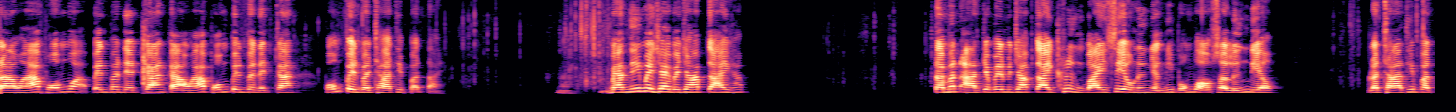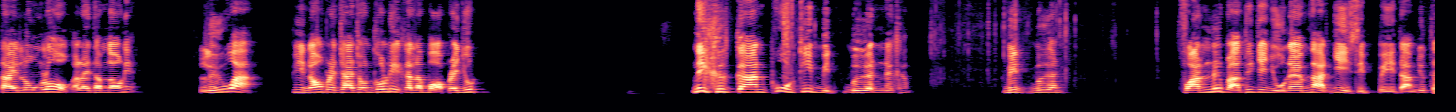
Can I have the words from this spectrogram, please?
กล่าวหาผมว่าเป็นประเด็จการกล่าวหา ผมเป็นประเด็จการ ผมเป็นประชาธิปไตยนะแบบนี้ไม่ใช่ประชาธิปไตยครับ แต่มันอาจจะเป็นประชาธิปไตยครึ่งใบเสี้ยวหนึ่งอย่างที่ผมบอกสลึงเดียว ประชาธิปไตยลุงโลกอะไรทำนองนี้หรือว่าพี่น้องประชาชนเขาเรียกกันระบอบประยุทธ์ นี่คือการพูดที่บิดเบือนนะครับ บิดเบือน ฝันหรือเปล่าที่จะอยู่ในอำนาจ 20 ปีตามยุทธ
